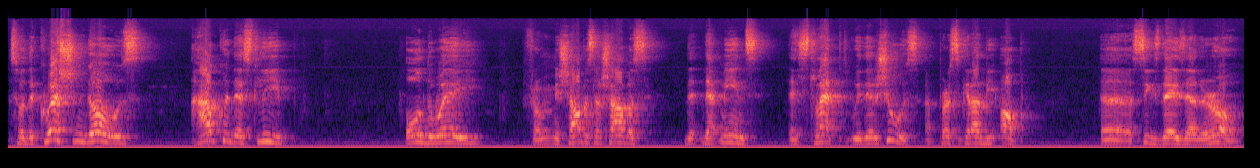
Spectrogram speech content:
So the question goes, how could they sleep all the way from Mishabas to Shabbos? That, that means they slept with their shoes. A person cannot be up uh, six days in a row.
